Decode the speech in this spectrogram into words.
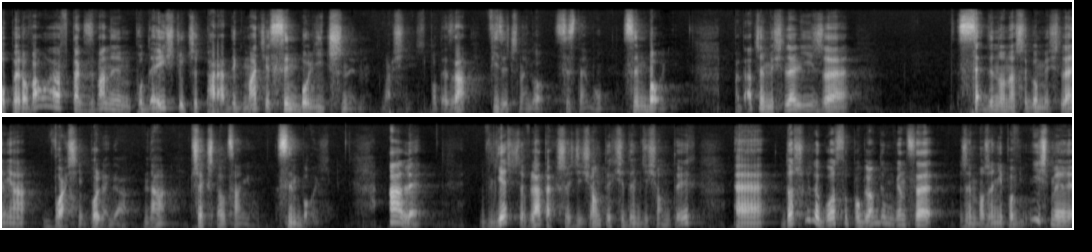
operowała w tak zwanym podejściu czy paradygmacie symbolicznym, właśnie hipoteza fizycznego systemu symboli. Badacze myśleli, że sedno naszego myślenia właśnie polega na przekształcaniu symboli. Ale jeszcze w latach 60., 70. E, doszły do głosu poglądy mówiące, że może nie powinniśmy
